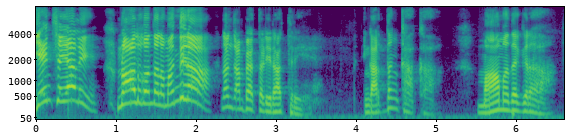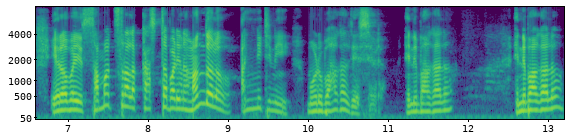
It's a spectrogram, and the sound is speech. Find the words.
ఏం చేయాలి? నాలుగు వందల మందినా నన్ను చంపేస్తాడు ఈ రాత్రి. ఇంక అర్థం కాక మామ దగ్గర ఇరవై సంవత్సరాల కష్టపడిన మందులు అన్నిటినీ మూడు భాగాలు చేశాడు. ఎన్ని భాగాలు? ఎన్ని భాగాలు?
